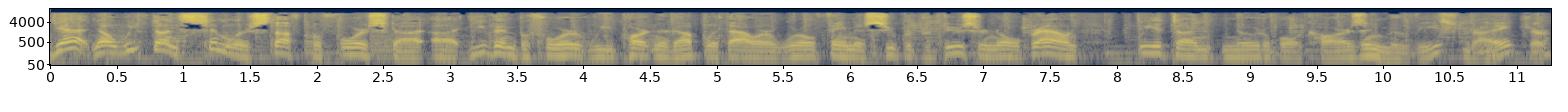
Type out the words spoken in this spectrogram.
Yeah, no, we've done similar stuff before, Scott. Uh, even before we partnered up with our world famous super producer, Noel Brown, we had done notable cars and movies, right? Sure.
